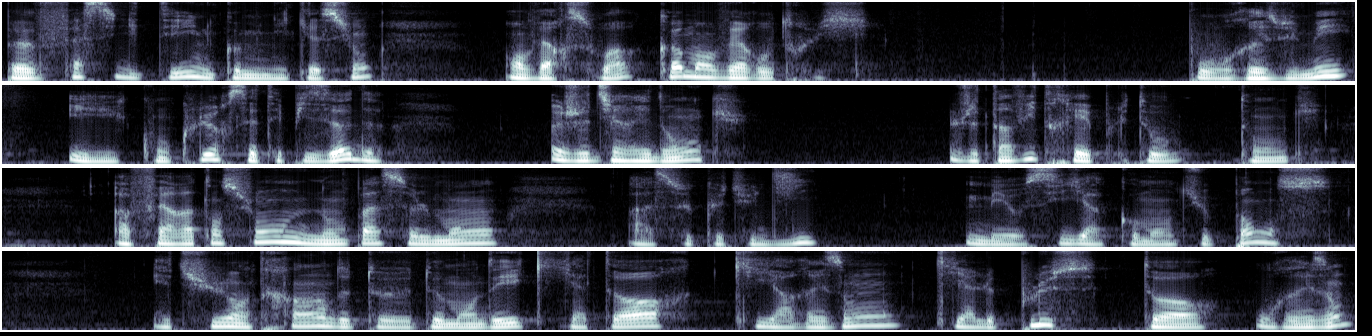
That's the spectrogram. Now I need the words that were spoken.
peuvent faciliter une communication envers soi comme envers autrui. Pour résumer et conclure cet épisode, je dirais donc, je t'inviterai plutôt donc à faire attention non pas seulement à ce que tu dis, mais aussi à comment tu penses. Es-tu en train de te demander qui a tort, qui a raison, qui a le plus tort ou raison,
